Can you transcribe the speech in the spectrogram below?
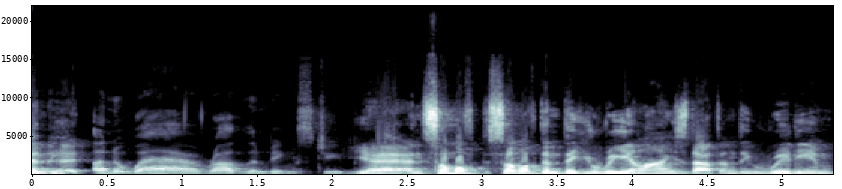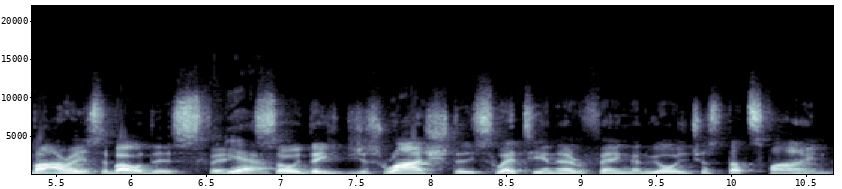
and be uh, unaware rather than being stupid. yeah, and some of some of them they realize that and they really embarrassed about this thing. Yeah. So they just rush, they sweaty and everything, and we always just that's fine.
